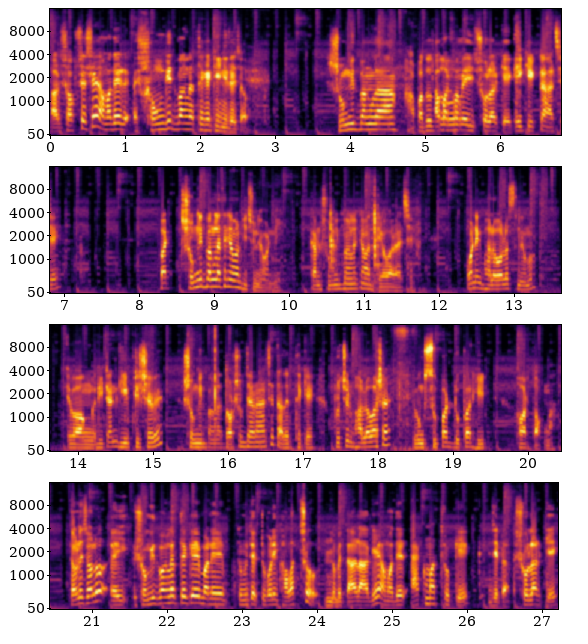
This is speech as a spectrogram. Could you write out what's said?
আর সবশেষে আমাদের সংগীত বাংলা থেকে কি নিতে চাও? সংগীত বাংলা আপাতত এই সোলার কেক এই কেকটা আছে। বাট সংগীত বাংলা থেকে আমার কিছু নেওয়ার নেই। কারণ সংগীত বাংলাকে আমার দেওয়ার আছে। অনেক ভালো ভালো সিনেমা। এবং রিটার্ন গিফট হিসেবে সংগীত বাংলার দর্শক যারা আছে তাদের থেকে প্রচুর ভালোবাসা এবং সুপার ডুপার হিট হওয়ার তকমা। তাহলে চলো এই সংগীত বাংলার থেকে মানে তুমি তো একটু পরেই খাওয়াচ্ছ তবে তার আগে আমাদের একমাত্র কেক যেটা সোলার কেক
